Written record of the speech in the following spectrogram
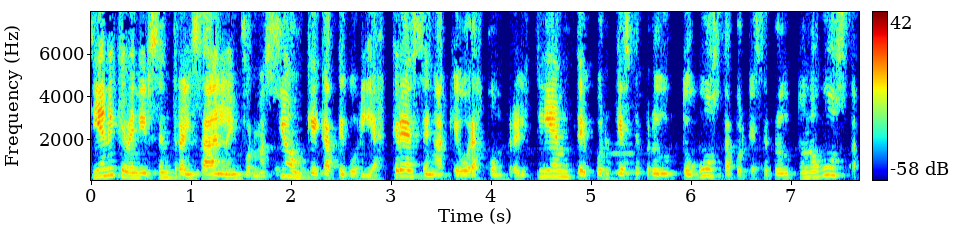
tiene que venir centralizada en la información, qué categorías crecen, a qué horas compra el cliente, por qué este producto gusta, por qué este producto no gusta.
